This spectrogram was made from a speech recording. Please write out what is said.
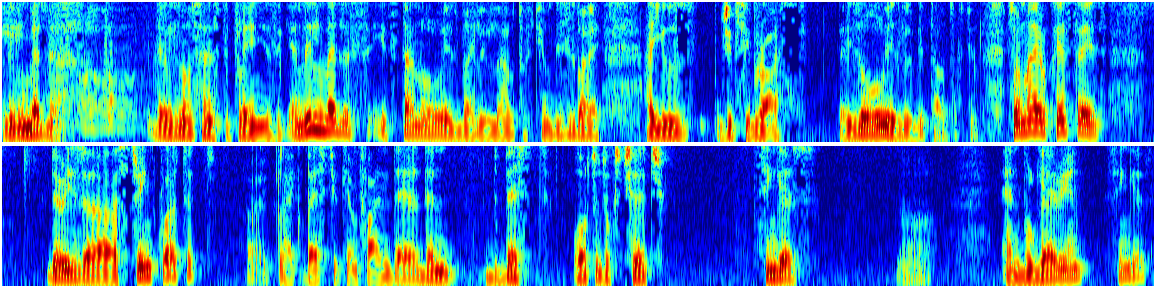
Little Madness, there is no sense to play music. And Little Madness, it's done always by a little out of tune. This is why I use gypsy brass. There is always a little bit out of tune. So in my orchestra is there is a string quartet, like, like best you can find there. Then the best Orthodox church singers and Bulgarian singers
